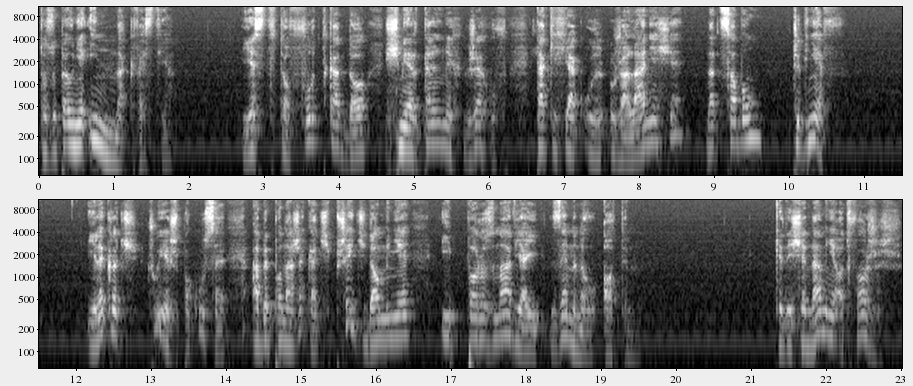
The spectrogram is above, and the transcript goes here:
to zupełnie inna kwestia. Jest to furtka do śmiertelnych grzechów, takich jak użalanie się nad sobą czy gniew. Ilekroć czujesz pokusę, aby ponarzekać, przyjdź do mnie i porozmawiaj ze mną o tym. Kiedy się na mnie otworzysz,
